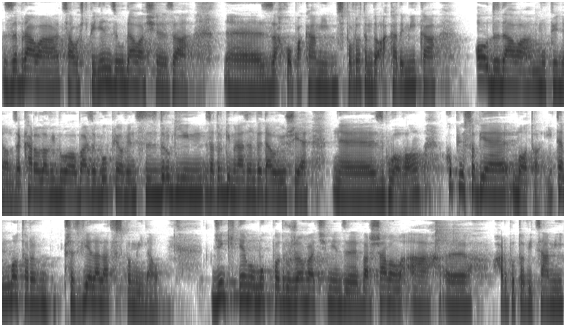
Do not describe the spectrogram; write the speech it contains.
zebrała całość pieniędzy, udała się za, e, za chłopakami z powrotem do akademika, oddała mu pieniądze. Karolowi było bardzo głupio, więc drugim, za drugim razem wydał już je e, z głową. Kupił sobie motor i ten motor przez wiele lat wspominał. Dzięki niemu mógł podróżować między Warszawą a e, Harbutowicami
